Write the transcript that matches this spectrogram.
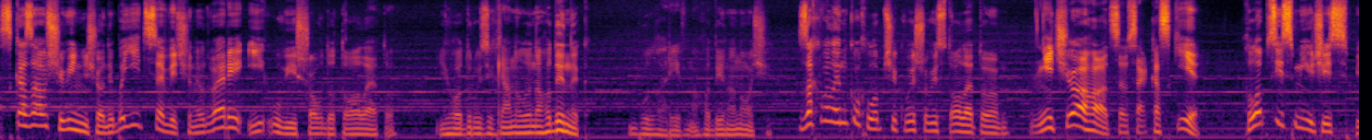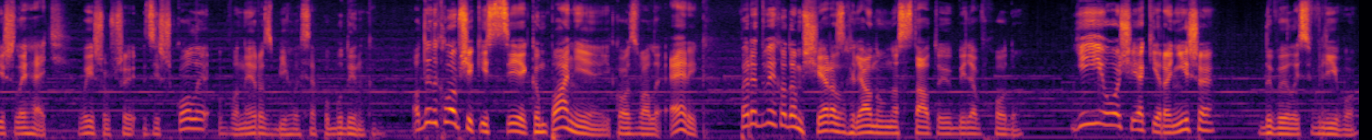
сказав, що він нічого не боїться, відчинив двері і увійшов до туалету. Його друзі глянули на годинник. Була рівно година ночі. За хвилинку хлопчик вийшов із туалету. Нічого, це все казки. Хлопці, сміючись, пішли геть. Вийшовши зі школи, вони розбіглися по будинкам. Один хлопчик із цієї компанії, якого звали Ерік, перед виходом ще раз глянув на статую біля входу. Її очі, як і раніше, дивились вліво.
